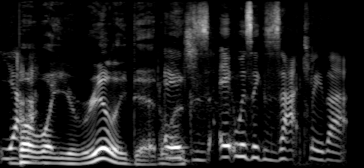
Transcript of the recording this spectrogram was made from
Yeah. but what you really did was Ex- it was exactly that.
